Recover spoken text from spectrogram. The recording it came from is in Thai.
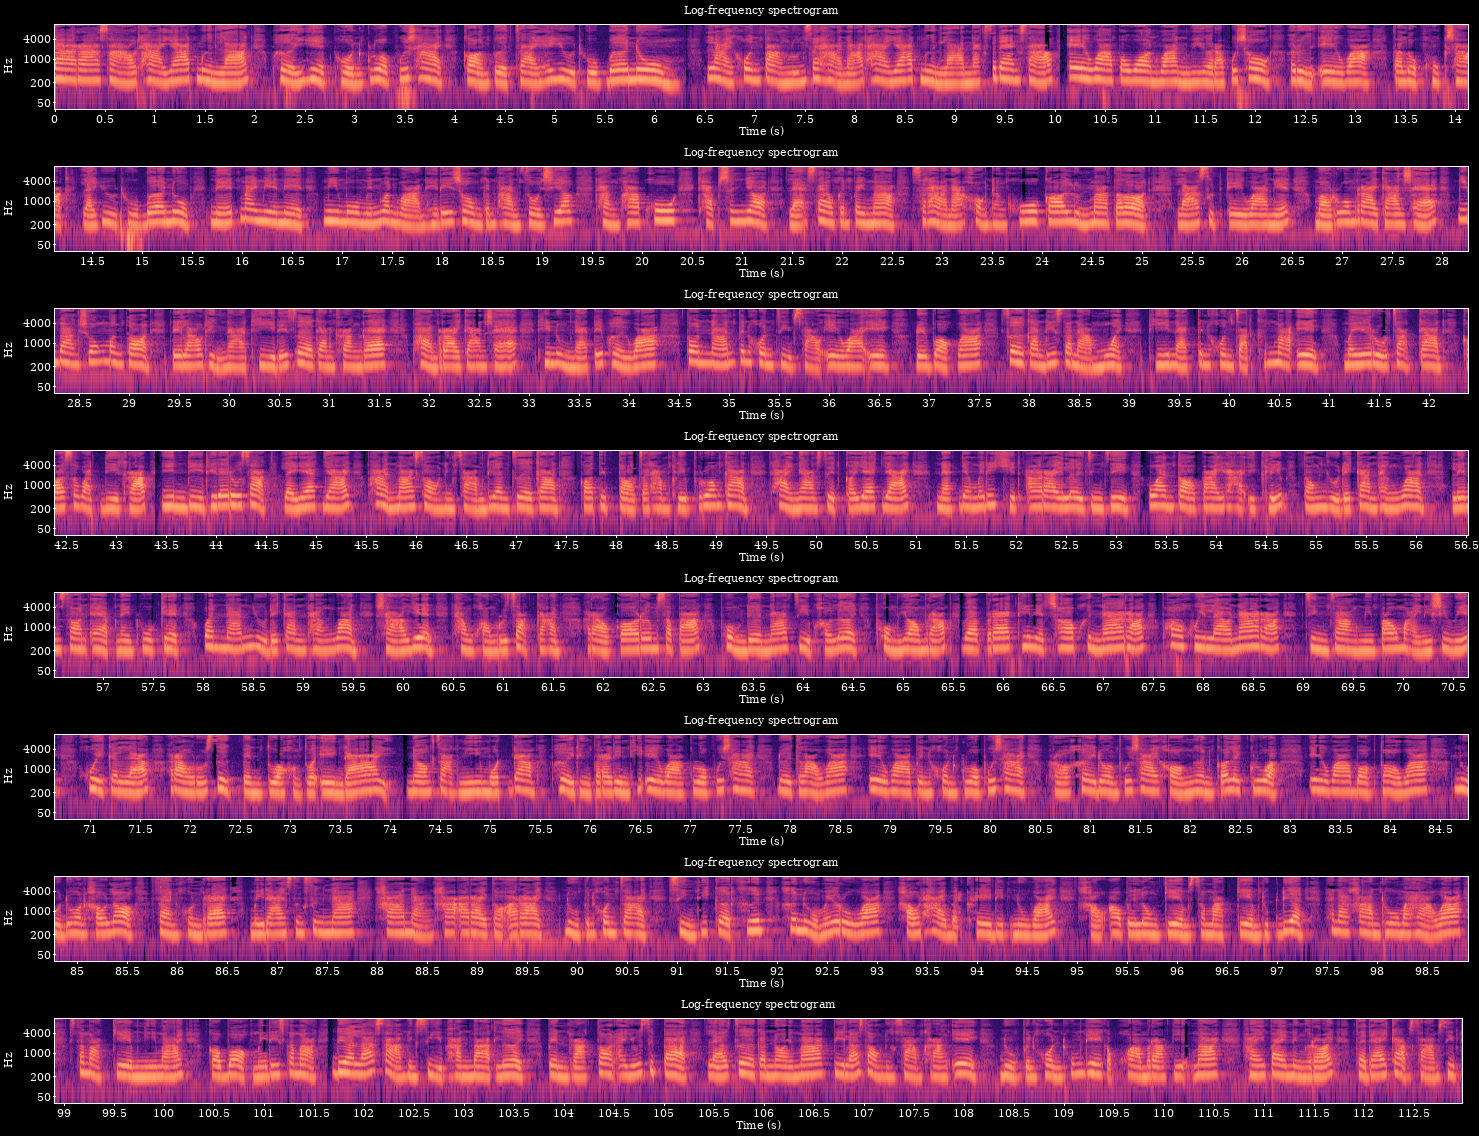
ดาราสาวทายาทหมื่นล้าน เผยเหตุผลกลัวผู้ชายก่อนเปิดใจให้ยูทูบเบอร์หนุ่ม หลายคนต่างลุ้นสถานะทายาทหมื่นล้านนักแสดงสาว เอวาปวรวันวีรผู้ชง หรือเอวา ตลกหกฉาก และยูทูบเบอร์หนุ่ม เนทไมเมเนตมีโมเมนต์หวานๆ ให้ได้ชมกันผ่านโซเชียลทั้งภาพคู่ แคปชั่นหยอด และแซวกันไปมา สถานะของทั้งคู่ก็ลุ้นมาตลอด ล่าสุดเอวาเนทมาร่วมรายการแชร์มีบางช่วงบางตอนได้เล่าถึงนาทีได้เจอกันครั้งแรก ผ่านรายการแชร์ที่หนุ่มแนทได้เผยว่า ตนนั้นเป็นคนจีบสาวเอวาเอง โดยบอกว่าเจอกันที่สนามมวย ที่แนทเป็นคนจัดขึ้นมาเอง ไม่รู้จักกันก็สวัสดีครับ ยินดีที่ได้รู้จักและแยกย้าย ผ่านมา 2-3 เดือนเจอกัน ก็ติดต่อจะทำคลิปร่วมกัน ถ่ายงานเสร็จก็แยกย้ายแนทยังไม่ได้คิดอะไรเลยจริง ๆ วันต่อไปถ่ายอีกคลิปต้องอยู่ด้วยกันทั้งวัน เล่นซ่อนแอบในภูเก็ต วันนั้นอยู่ด้วยกันทั้งวันเช้าเย็นทำความรู้จักกัน เราก็เริ่มสปาร์กผมเดินหน้าจีบเขาเลย ผมยอมรับแวบแรกที่เน็ตชอบคือน่ารัก พอคุยแล้วน่ารัก จริงจังมีเป้าหมายในชีวิต คุยกันแล้วเรารู้สึกเป็นตัวของตัวเองได้ นอกจากนี้มดดำเผยถึงประเด็นที่เอวากลัวผู้ชาย โดยกล่าวว่าเอวาเป็นคนกลัวผู้ชาย เพราะเคยโดนผู้ชายขอเงินก็เลยกลัว เอวาบอกต่อว่าหนูโดนเขาหลอก แฟนคนแรกไม่ได้ซึ่งซึ่งหน้าค่าหนังค่าอะไรต่ออะไรหนูเป็นคนจ่าย สิ่งที่เกิดขึ้นคือหนูไม่รู้ว่าเขาถ่ายบัตรเครดิตหนูไว้ เขาเอาไปลงเกม สมัครเกมทุกเดือน ธนาคารโทรมาหาว่า สมัครเกมนี้ไหมก็บอกไม่ได้สมัคร เดือนละ 3-4พันบาทเลย เป็นรักตอนอายุ 18 แล้วเจอกันน้อยมากปีละ 2-3 ครั้งเอง หนูเป็นคนทุ่มเทกับความรักเยอะมาก ให้ไป 100 แต่ได้กลับ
